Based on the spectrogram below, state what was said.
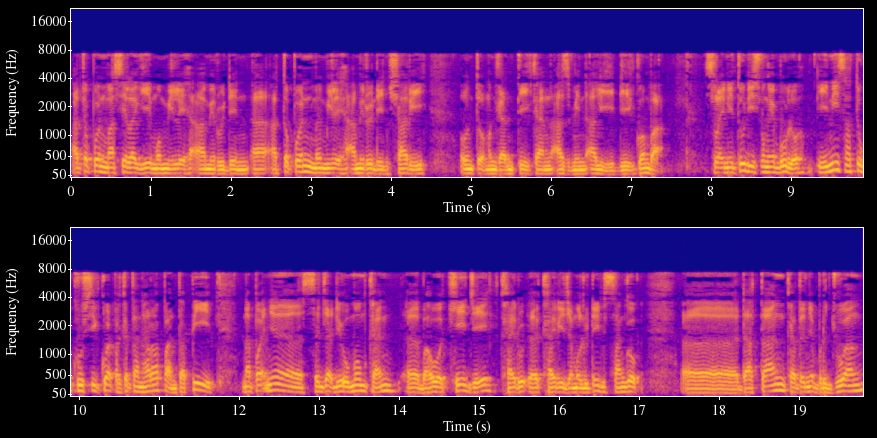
ataupun masih lagi memilih Amiruddin uh, ataupun memilih Amiruddin Syari untuk menggantikan Azmin Ali di Gombak. Selain itu di Sungai Buloh, ini satu kursi kuat Pakatan Harapan tapi nampaknya sejak diumumkan uh, bahawa KJ Khairi, uh, Khairi Jamaluddin sanggup uh, datang katanya berjuang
